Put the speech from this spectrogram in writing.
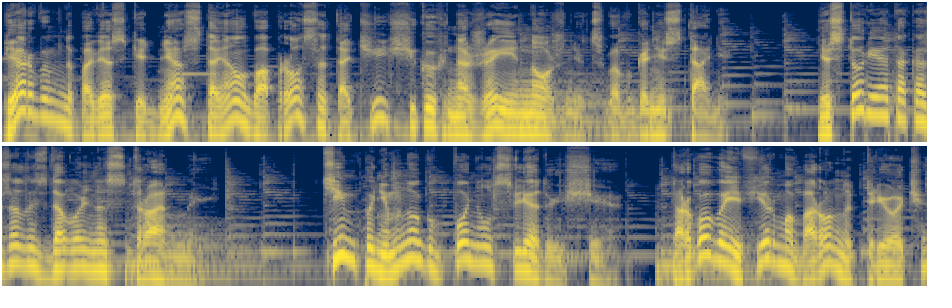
Первым на повестке дня стоял вопрос о точильщиках ножей и ножниц в Афганистане. История эта оказалась довольно странной. Тим понемногу понял следующее. Торговая фирма барона Трёча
